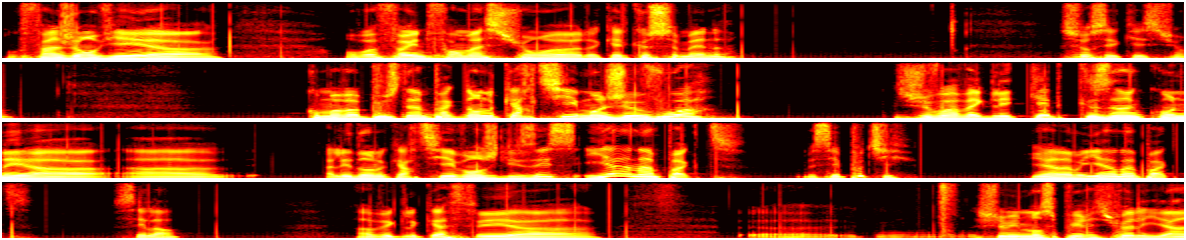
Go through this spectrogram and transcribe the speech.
Donc fin janvier, euh, on va faire une formation euh, de quelques semaines sur ces questions. Comment avoir plus d'impact dans le quartier? Moi, je vois, je vois avec les quelques-uns qu'on est à, aller dans le quartier évangéliser, il y a un impact, mais c'est petit. Il y, a un, impact, c'est là. Avec le café euh, euh, cheminement spirituel, il y a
